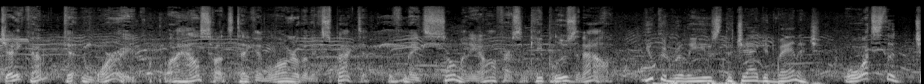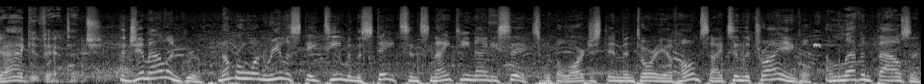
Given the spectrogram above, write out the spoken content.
Jake, I'm getting worried. My house hunt's taking longer than expected. We've made so many offers and keep losing out. You could really use the JAG advantage. What's the JAG advantage? The Jim Allen Group, number one real estate team in the state since 1996, with the largest inventory of home sites in the Triangle 11,000.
